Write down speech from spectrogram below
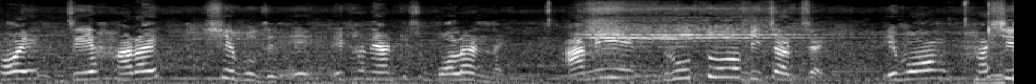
হয় যে হারায় সে বুঝে। এ- এখানে আর কিছু বলার নাই। আমি দ্রুত বিচার চাই এবং ফাঁসি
